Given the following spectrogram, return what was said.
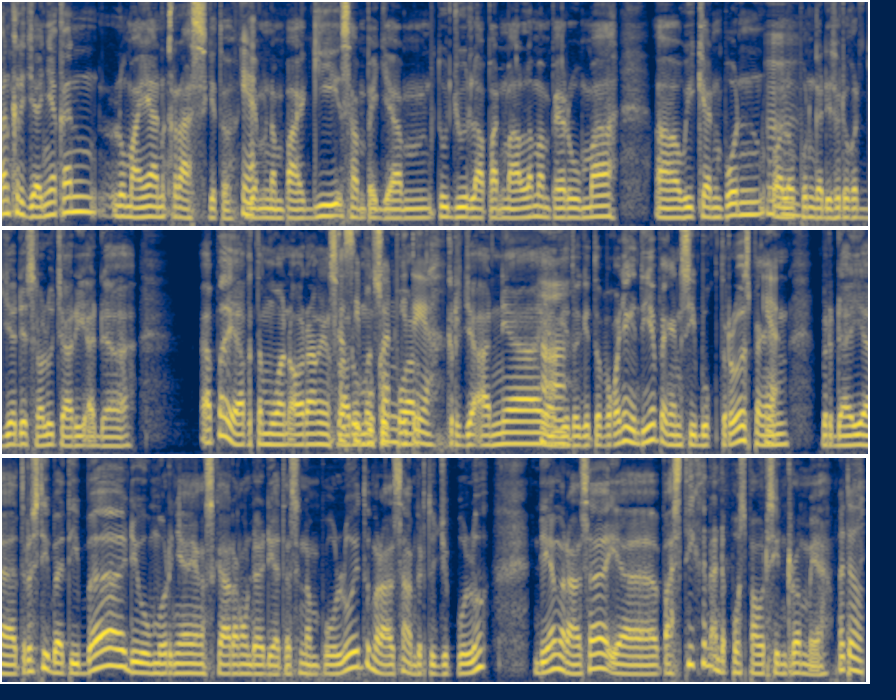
kan kerjanya kan lumayan keras gitu. Ya. Jam 6 pagi sampai jam 7 8 malam sampai rumah Eh, weekend pun Mm-mm. walaupun gak disuruh kerja dia selalu cari ada apa ya ketemuan orang yang selalu Kesibukan mensupport gitu ya? kerjaannya yang Ha-ha. gitu-gitu. Pokoknya intinya pengen sibuk terus, pengen berdaya. Terus tiba-tiba di umurnya yang sekarang udah di atas 60 itu merasa hampir 70, dia merasa ya pasti kan ada post power syndrome ya. Betul.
